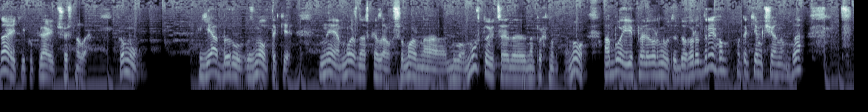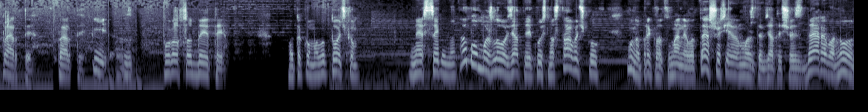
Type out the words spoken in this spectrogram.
викидають і купляють щось нове. Тому Я беру знов таки, не можна сказав, що можна було муфтою це напихнути. Ну, або її перевернути до городригом, отаким чином, да? вперти, вперти і просадити отаким молоточком. Не сильно, або можливо взяти якусь наставочку. Ну, наприклад, в мене от теж щось є, ви можете взяти щось з дерева. Ну,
